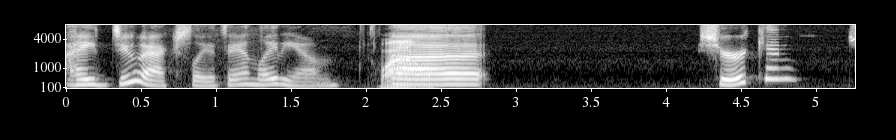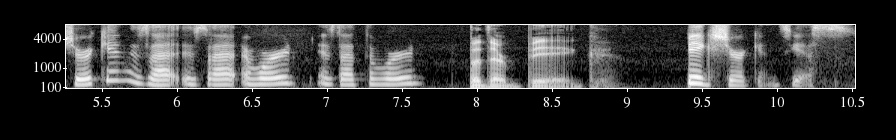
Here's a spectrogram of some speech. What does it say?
I do actually. It's Anladium. Wow. Uh, shuriken? Shuriken? Is that is that a word? Is that the word? but they're big. Big shurikens, yes.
